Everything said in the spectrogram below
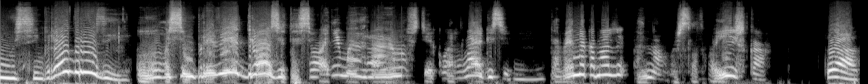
Усім привіт, друзі! Усім привіт, друзі! Та сьогодні ми граємо в Stick Legacy. Та ви на каналі Гноми Сладкоїжка. Так.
